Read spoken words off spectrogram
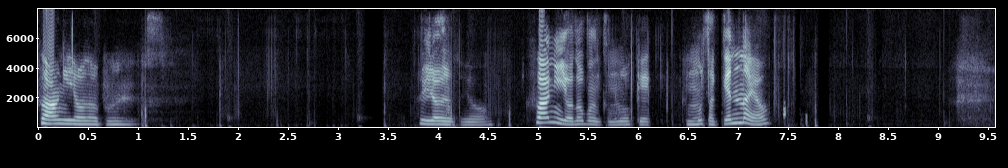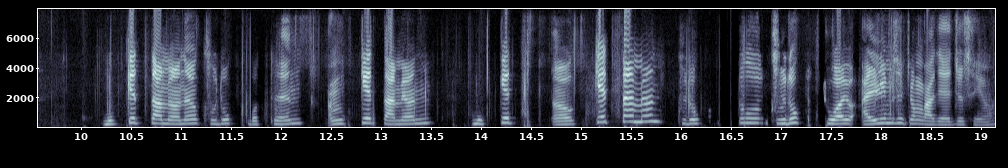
크앙이 여러분. 알려주세요. 크앙이 여러분 깨, 근무사 깼나요? 못 깼다면은 구독 버튼, 안 깼다면 못 깼, 어, 깼다면 구독, 또 구독, 좋아요, 알림 설정까지 해주세요.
